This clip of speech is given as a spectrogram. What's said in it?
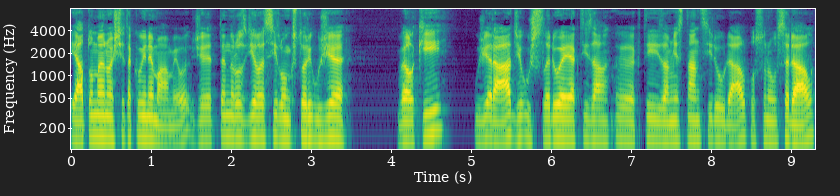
já to jméno ještě takový nemám, jo? že ten rozdíl, jestli long story už je velký, už je rád, že už sleduje, jak ty, za, jak ty zaměstnanci jdou dál, posunou se dál,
